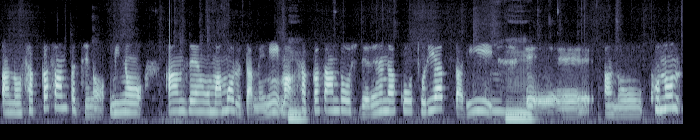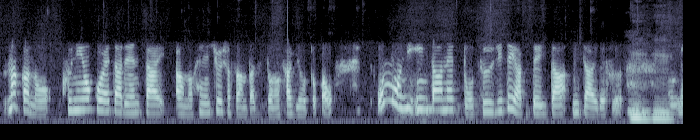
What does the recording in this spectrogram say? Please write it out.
あの作家さんたちの身の安全を守るために、まあうん。作家さん同士で連絡を取り合ったり、うん。えーあのこの中の国を越えた連帯あの、編集者さんたちとの作業とかを、主にインターネットを通じてやっていたみたいです。うんうん。ね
